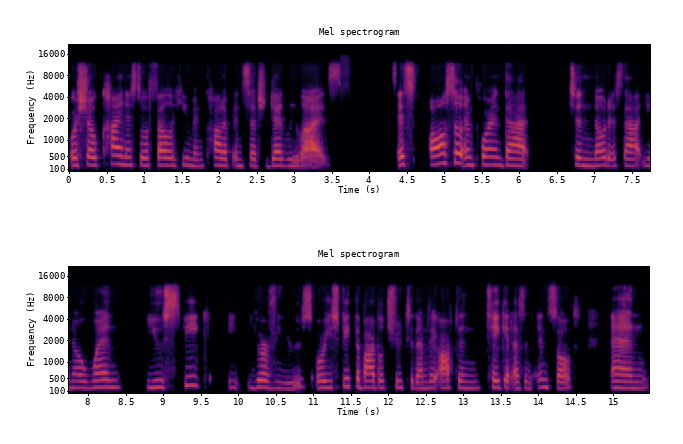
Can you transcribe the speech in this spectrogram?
or show kindness to a fellow human caught up in such deadly lies. It's also important that to notice that, you know, when you speak your views or you speak the Bible truth to them, they often take it as an insult. And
